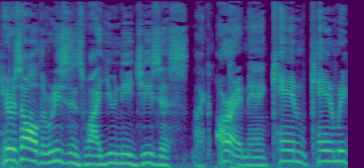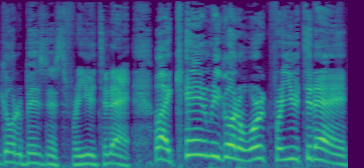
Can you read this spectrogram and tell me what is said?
here's all the reasons why you need Jesus. Like, all right, man, can can we go to business for you today? Like, can we go to work for you today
